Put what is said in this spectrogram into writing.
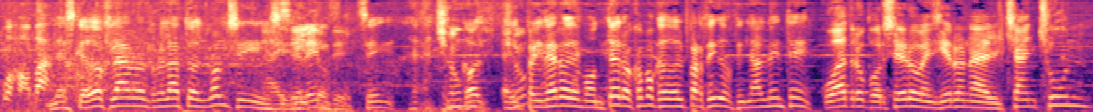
不好办。 ¿Les quedó claro el relato del gol? Sí. sí. Excelente. Sí. Gol- el primero de Montero. ¿Cómo quedó el partido finalmente? 4 por 0 vencieron al Chanchun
